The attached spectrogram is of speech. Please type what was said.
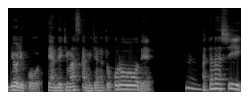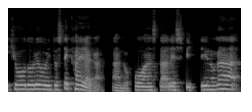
料理をこう提案できますかみたいなところでうん新しい郷土料理として彼らがあの考案したレシピっていうのが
